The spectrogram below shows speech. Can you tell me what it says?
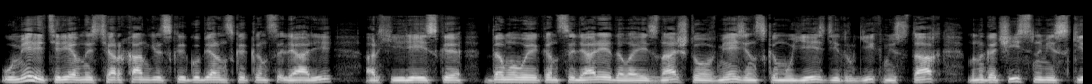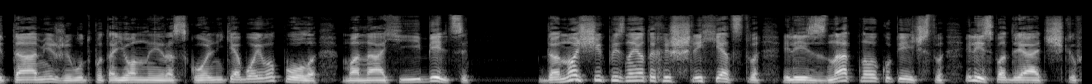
умерить ревность Архангельской губернской канцелярии. Архиерейская домовая канцелярия дала ей знать, что в Мезенском уезде и других местах многочисленными скитами живут потаенные раскольники обоего пола, монахи и бельцы. Доносчик признает их из шлихетства или из знатного купечества, или из подрядчиков,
